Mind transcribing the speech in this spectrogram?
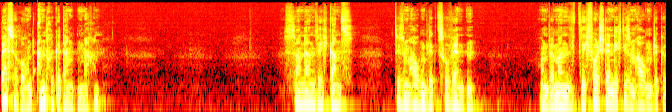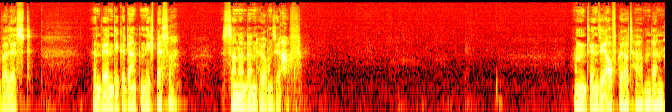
bessere und andere Gedanken machen, sondern sich ganz diesem Augenblick zuwenden. Und wenn man sich vollständig diesem Augenblick überlässt, dann werden die Gedanken nicht besser, sondern dann hören sie auf. Und wenn sie aufgehört haben, dann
